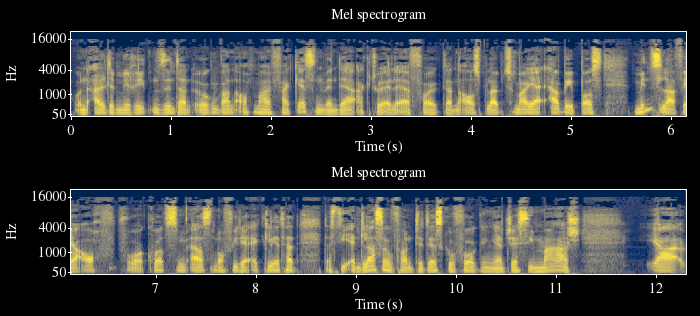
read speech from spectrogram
und alte Meriten sind dann irgendwann auch mal vergessen, wenn der aktuelle Erfolg dann ausbleibt. Zumal ja RB-Boss Minzlaff ja auch vor kurzem erst noch wieder erklärt hat, dass die Entlassung von Tedesco-Vorgänger Jesse Marsch ja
